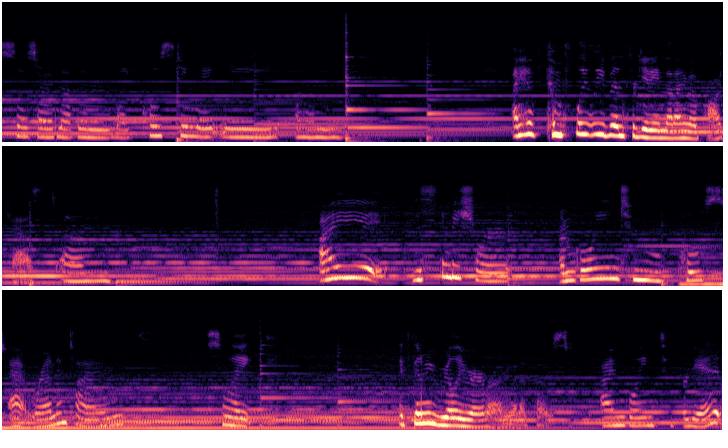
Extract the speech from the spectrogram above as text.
so sorry I've not been like posting lately. Um, I have completely been forgetting that I have a podcast. Um, I this is gonna be short. I'm going to post at random times. So like, it's gonna be really rare when I'm gonna post. I'm going to forget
